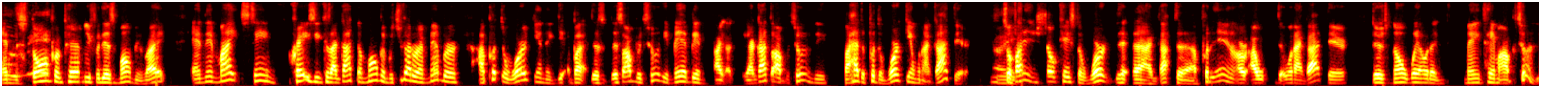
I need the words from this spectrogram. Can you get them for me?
And oh, the storm man. prepared me for this moment, right? And it might seem crazy because I got the moment, but you got to remember I put the work in to get, but this this opportunity may have been I, I got the opportunity, but I had to put the work in when I got there. So if I didn't showcase the work that, that I got to I put it in or I, when I got there, there's no way I would have maintained my opportunity.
